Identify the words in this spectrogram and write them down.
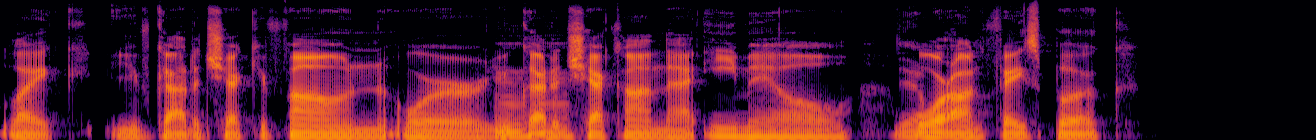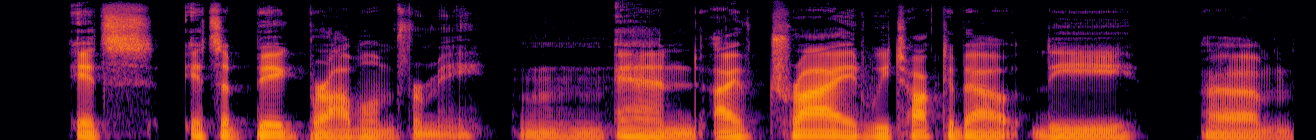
like you've got to check your phone or you've mm-hmm. got to check on that email yep. or on Facebook. It's it's a big problem for me Mm-hmm. And I've tried, we talked about the, um,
